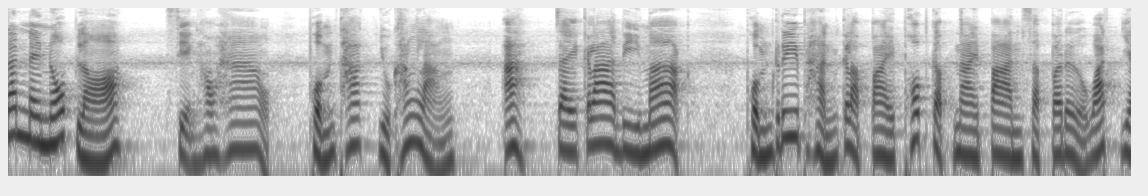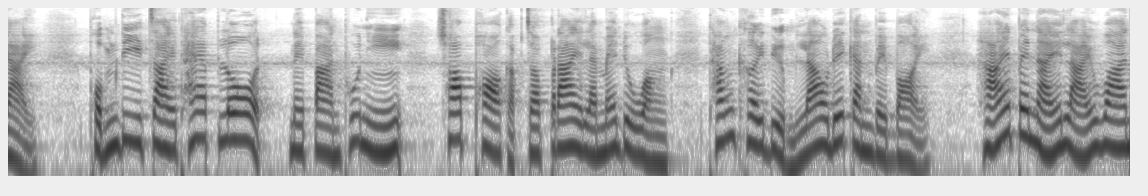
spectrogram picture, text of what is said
นั่นในนบเหรอ เสียงห้าวๆผมทักอยู่ข้างหลัง อะ ใจกล้าดีมาก ผมรีบหันกลับไปพบกับนายปานสับปเหร่อวัดใหญ่ ผมดีใจแทบโลดในปานผู้นี้ชอบพอกับเจ้าไพร่และแม่ดวง ทั้งเคยดื่มเหล้าด้วยกันบ่อยๆ หายไปไหนหลายวัน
